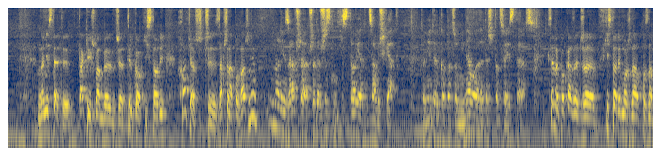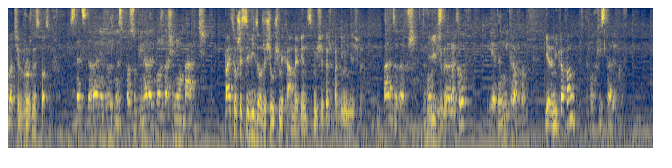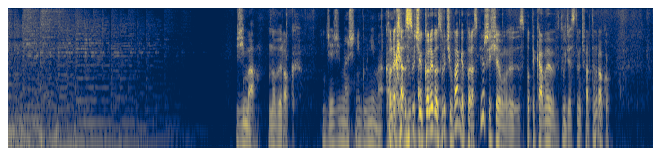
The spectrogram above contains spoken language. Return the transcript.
No niestety, takie już mamy, że tylko o historii, chociaż czy zawsze na poważnie? No nie zawsze, a przede wszystkim historia to cały świat. To nie tylko to, co minęło, ale też to, co jest teraz. Chcemy pokazać, że w historii można poznawać się w różny sposób. Zdecydowanie w różny sposób i nawet można się nią bawić. Państwo wszyscy widzą, że się uśmiechamy, więc my się też bawimy nieźle. Bardzo dobrze. Dwóch Liczymy historyków, jeden mikrofon. Jeden mikrofon? Dwóch historyków. Zima, nowy rok. Idzie zima, śniegu nie ma. Kolega zwrócił, kolego zwrócił uwagę, po raz pierwszy się y, spotykamy w 24 roku.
